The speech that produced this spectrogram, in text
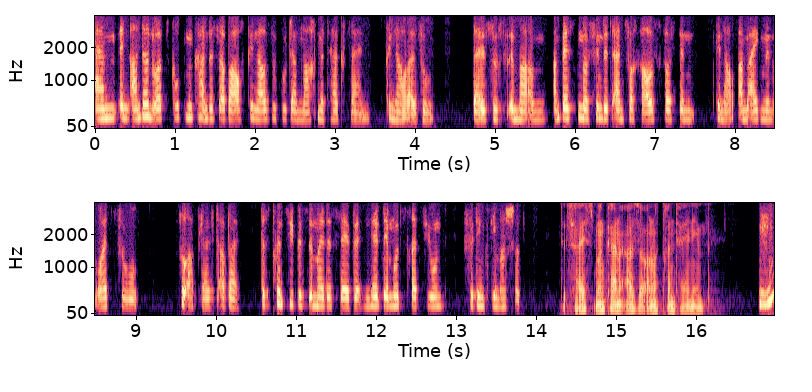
Ähm, in anderen Ortsgruppen kann das aber auch genauso gut am Nachmittag sein. Genau, also da ist es immer am, am besten, man findet einfach raus, was denn genau am eigenen Ort so, so abläuft. Aber das Prinzip ist immer dasselbe, eine Demonstration für den Klimaschutz. Das heißt, man kann also auch noch dran teilnehmen. Mhm.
